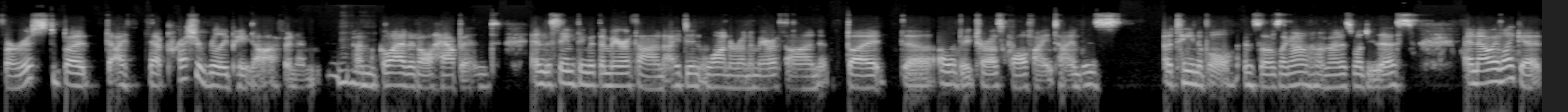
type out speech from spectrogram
first but I, that pressure really paid off and i'm mm-hmm. i'm glad it all happened. And the same thing with the marathon. I didn't want to run a marathon but the olympic trials qualifying time was attainable. And so i was like oh i might as well do this. And now i like it.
